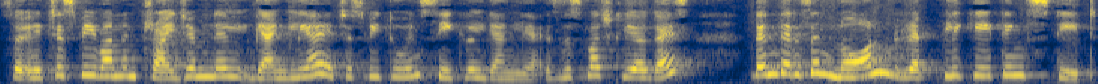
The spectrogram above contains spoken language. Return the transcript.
So HSV1 in trigeminal ganglia, HSV2 in sacral ganglia. Is this much clear guys? Then there is a non-replicating state.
